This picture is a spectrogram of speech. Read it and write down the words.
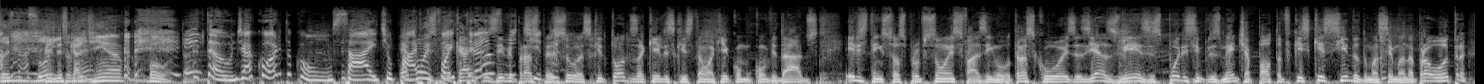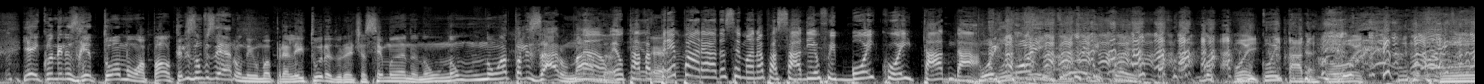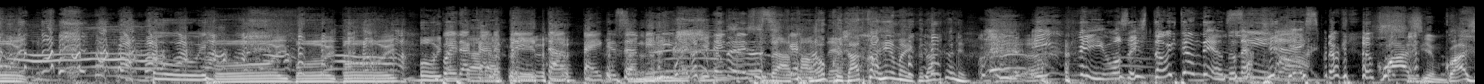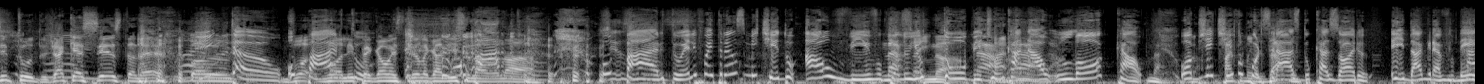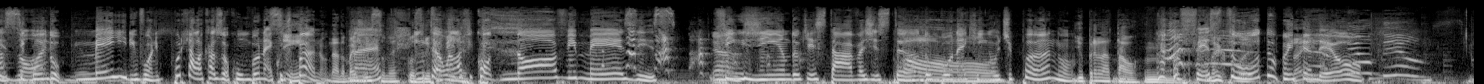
2018, né? Beliscadinha boa. tá. então, de acordo com o site, o É bom parto foi explicar, inclusive, para as transmitido. pessoas que todos aqueles que estão aqui como convidados, eles têm suas profissões, fazem outras coisas e às vezes, pura e simplesmente, a pauta fica esquecida de uma semana para outra. E aí, quando eles retomam a pauta, eles não fizeram nenhuma pré-leitura durante a semana, não, não, não atualizaram nada. Não, eu tava É. preparada semana passada e eu fui boicotada. Foi, foi. Oi. Coitada. Oi. Oi. Oi. Boi, boi, boi. Boi, Boi da cara preta, pega essa menina que tem Não, cuidado com a rima aí, cuidado com a rima. Enfim, vocês estão entendendo, né? O que é esse programa? Quase, quase tudo, já que é sexta, né? Então, o vou, parto. vou ali pegar uma estrela Galícia na, na- O parto, ele foi transmitido ao vivo Não, pelo YouTube não, de um não, canal local. Não, o objetivo por trás do casório e da gravidez, segundo Meirivone, porque ela casou com um boneco Sim, de pano. nada mais justo, né? Construir Então, família. ela ficou nove meses fingindo que estava gestando um Oh. bonequinho de pano. E o pré-natal? Fez Como é que tudo, entendeu? Meu Deus.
